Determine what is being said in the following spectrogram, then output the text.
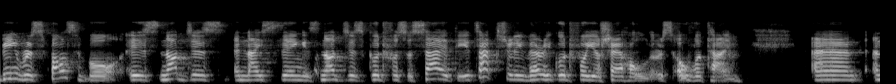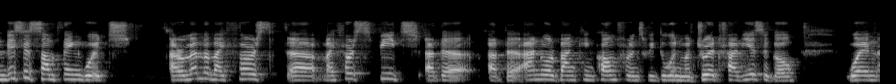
being responsible is not just a nice thing it's not just good for society it's actually very good for your shareholders over time. And and this is something which i remember my first uh, my first speech at the at the annual banking conference we do in madrid 5 years ago when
